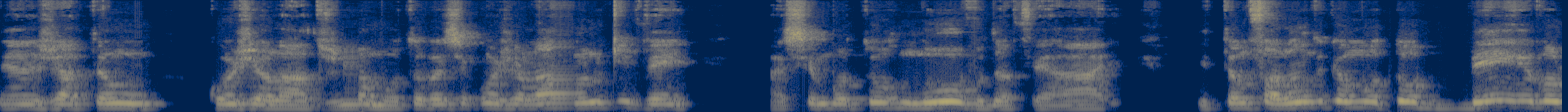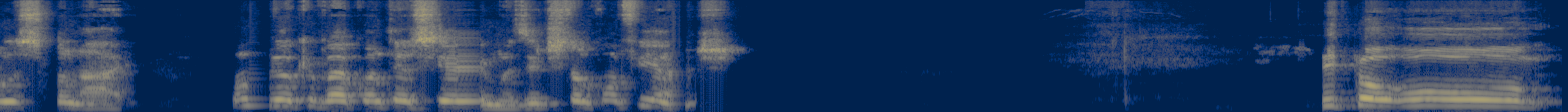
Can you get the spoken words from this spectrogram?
eh, já estão congelados. Não, o motor vai ser congelado no ano que vem. Vai ser motor novo da Ferrari. E estão falando que é um motor bem revolucionário. Vamos ver o que vai acontecer, mas eles estão confiantes. Vitor, o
